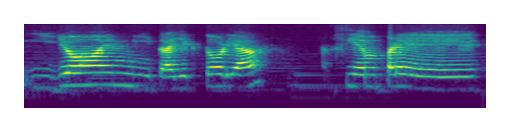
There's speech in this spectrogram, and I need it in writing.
Y yo en mi trayectoria siempre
